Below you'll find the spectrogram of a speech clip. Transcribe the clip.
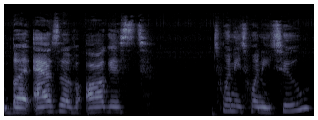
But as of August 2022,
